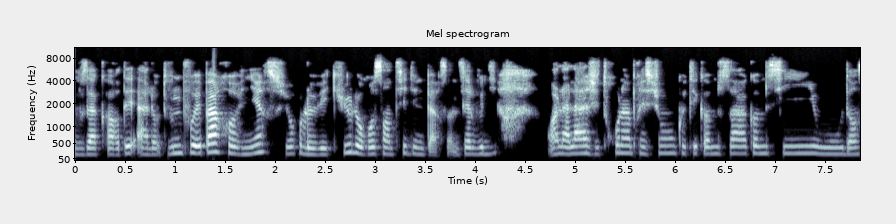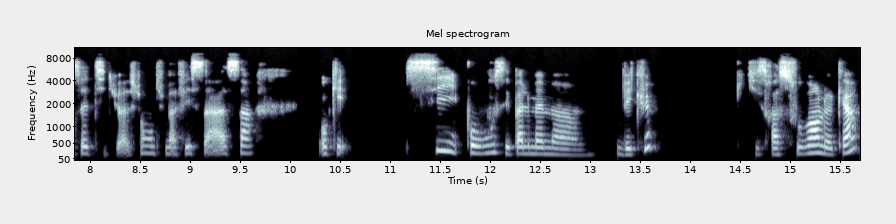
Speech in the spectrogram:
vous accordez à l'autre. Vous ne pouvez pas revenir sur le vécu, le ressenti d'une personne. Si elle vous dit Oh là là, j'ai trop l'impression que t'es comme ça, comme si, ou dans cette situation, tu m'as fait ça, ça. Ok. Si pour vous c'est pas le même euh, vécu, qui sera souvent le cas,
